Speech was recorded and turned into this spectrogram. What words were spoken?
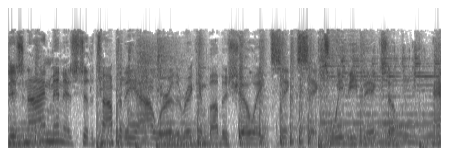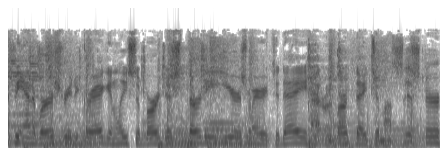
It is nine minutes to the top of the hour. The Rick and Bubba Show, 866 We Be Big. So happy anniversary to Greg and Lisa Burgess. 30 years married today. Happy birthday to my sister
